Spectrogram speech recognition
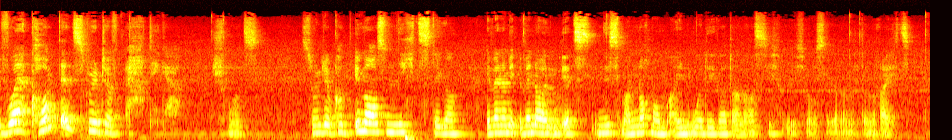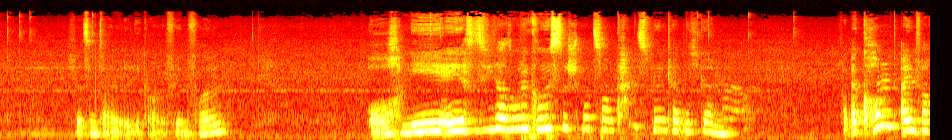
woher kommt denn Sprinter? Ach, Digga. Schmutz. Sprinter kommt immer aus dem Nichts, Digga. Ey, wenn er, wenn er jetzt nächstes Mal nochmal um 1 Uhr, Digga, dann raste ich wirklich aus, Digga. Dann, dann reicht's. Ich werde zum Teil illegal auf jeden Fall. Och nee, ey, das ist wieder so der größte Schmutz. Man kann halt nicht gönnen. Er kommt einfach.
